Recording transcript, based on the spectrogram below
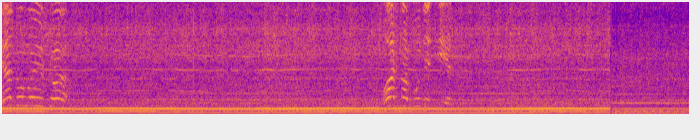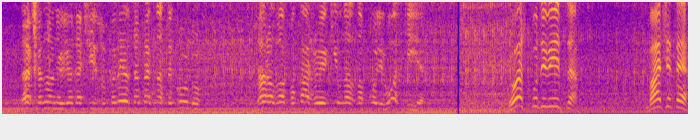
Я думаю, що можна буде сіяти. Так, шановні глядачі, зупинився так на секунду. Зараз вам покажу, які в нас на полі гості є. Ось подивіться. Бачите?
